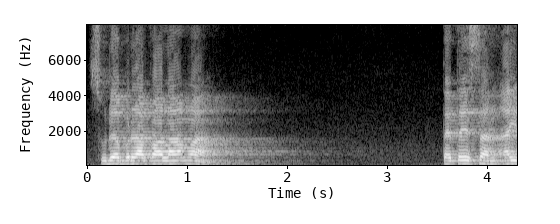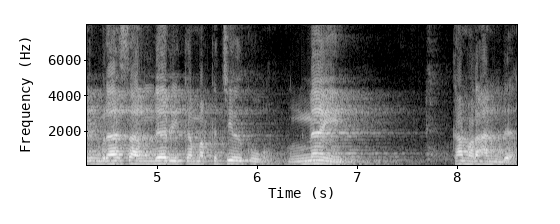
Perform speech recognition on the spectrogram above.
sudah berapa lama tetesan air berasal dari kamar kecilku mengenai kamar anda.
